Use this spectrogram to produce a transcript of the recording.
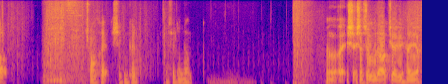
Oh Je vais rentrer chez Lincoln. J'ai fait de la merde. Ouais, ch- cherche le groupe de rock, tu l'as vu à New York?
